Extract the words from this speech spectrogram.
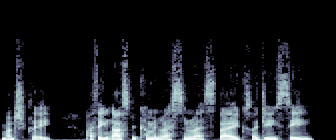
magically. I think that's becoming less and less though, because I do see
